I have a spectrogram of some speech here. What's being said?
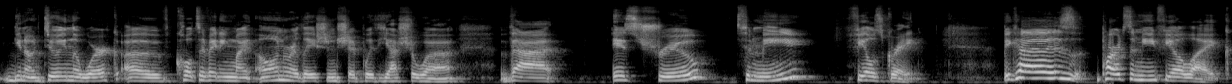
you know, doing the work of cultivating my own relationship with Yeshua that is true to me feels great because parts of me feel like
